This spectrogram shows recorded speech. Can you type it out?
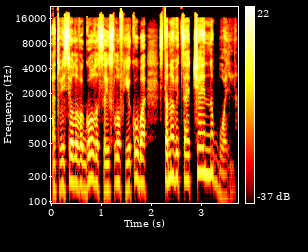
От веселого голоса и слов Якуба становится отчаянно больно.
